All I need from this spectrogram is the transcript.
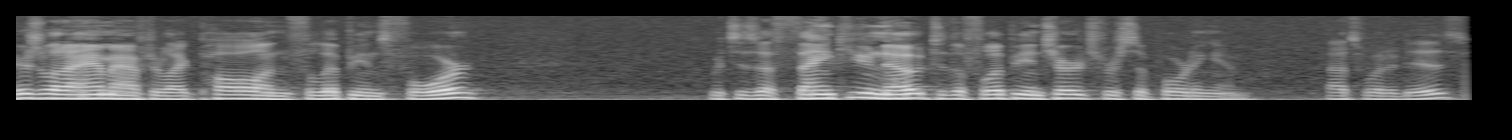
Here's what I am after, like Paul in Philippians 4, which is a thank you note to the Philippian church for supporting him. That's what it is.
